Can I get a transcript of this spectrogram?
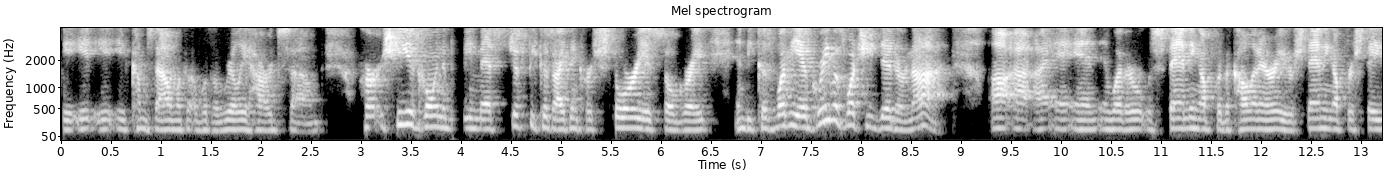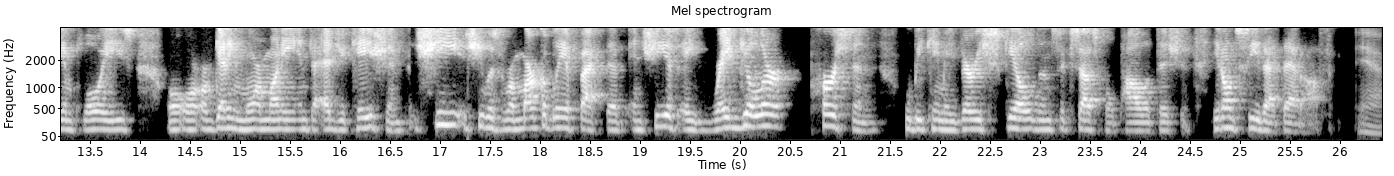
it, it, it comes down with a, with a really hard sound. Her, she is going to be missed just because I think her story is so great, and because whether you agree with what she did or not, uh, I, and, and, whether it was standing up for the culinary or standing up for state employees or, or, or, getting more money into education. She she was remarkably effective, and she is a regular person who became a very skilled and successful politician. You don't see that that often. Yeah.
